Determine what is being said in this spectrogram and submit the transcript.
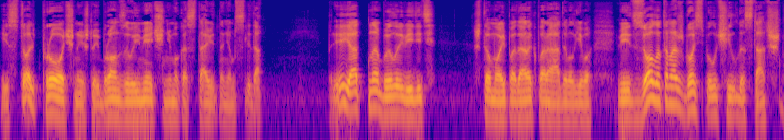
и столь прочное, что и бронзовый меч не мог оставить на нем следа. Приятно было видеть, что мой подарок порадовал его, ведь золото наш гость получил достаточно.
